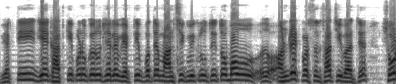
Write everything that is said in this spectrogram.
વ્યક્તિ જે ઘાતકીપણું કર્યું છે એટલે વ્યક્તિ પોતે માનસિક વિકૃતિ તો બહુ હંડ્રેડ પર્સન્ટ સાચી વાત છે. સો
